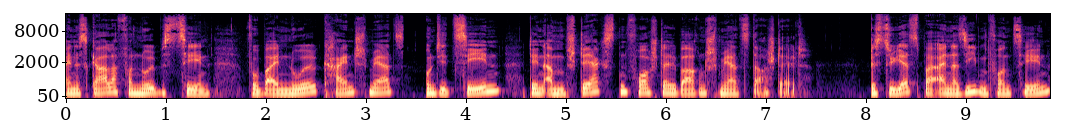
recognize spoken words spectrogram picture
Eine Skala von 0 bis 10, wobei 0 kein Schmerz und die 10 den am stärksten vorstellbaren Schmerz darstellt. Bist du jetzt bei einer 7 von 10,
